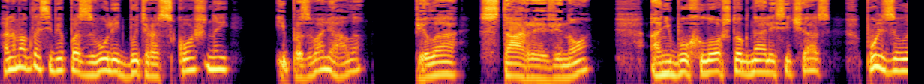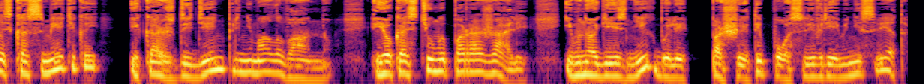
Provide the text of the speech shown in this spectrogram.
Она могла себе позволить быть роскошной и позволяла. Пила старое вино, а не бухло, что гнали сейчас, пользовалась косметикой и каждый день принимала ванну. Ее костюмы поражали, и многие из них были пошиты после времени света.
